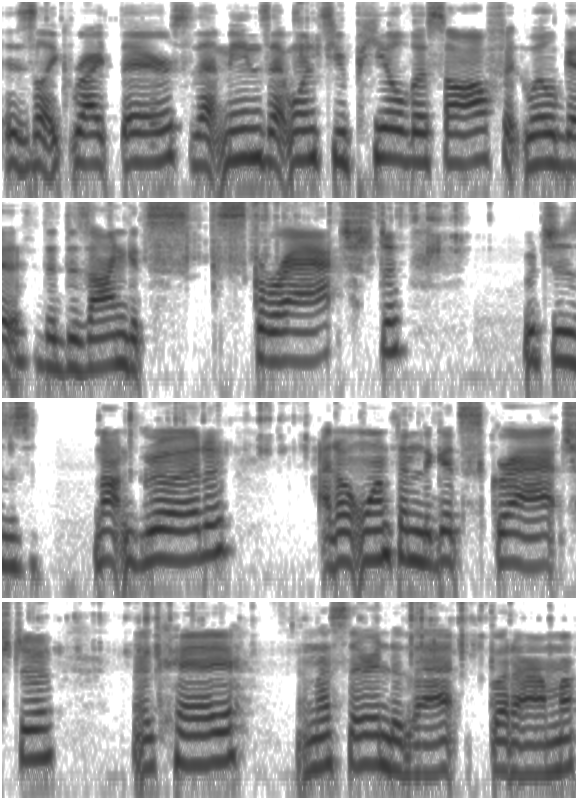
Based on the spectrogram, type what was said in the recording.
is like right there. So that means that once you peel this off, it will get, the design gets scratched, which is not good. I don't want them to get scratched, okay, unless they're into that, but, um,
